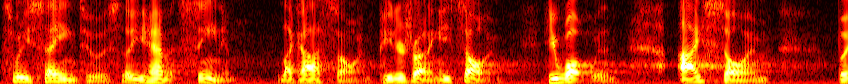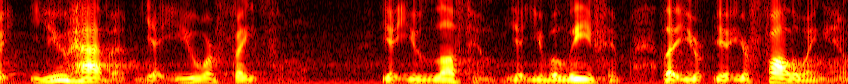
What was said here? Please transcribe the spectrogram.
That's what he's saying to us, though you haven't seen him, like I saw him. Peter's writing, he saw him. He walked with him. I saw him, but you haven't, yet you are faithful. Yet you love him, yet you believe him, yet you're, yet you're following him.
